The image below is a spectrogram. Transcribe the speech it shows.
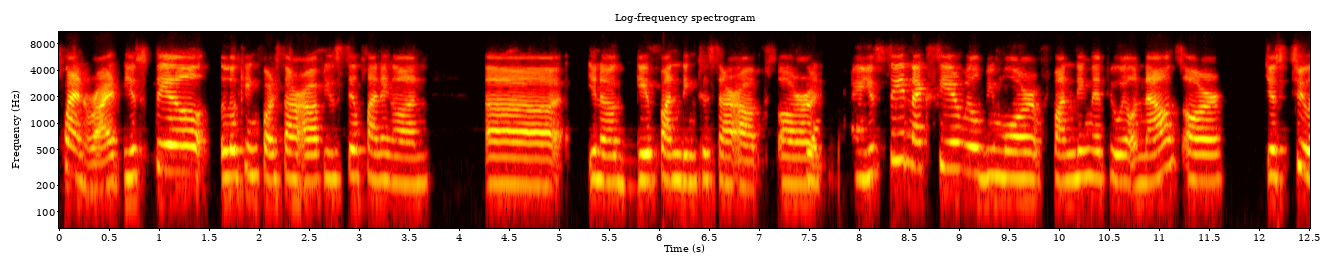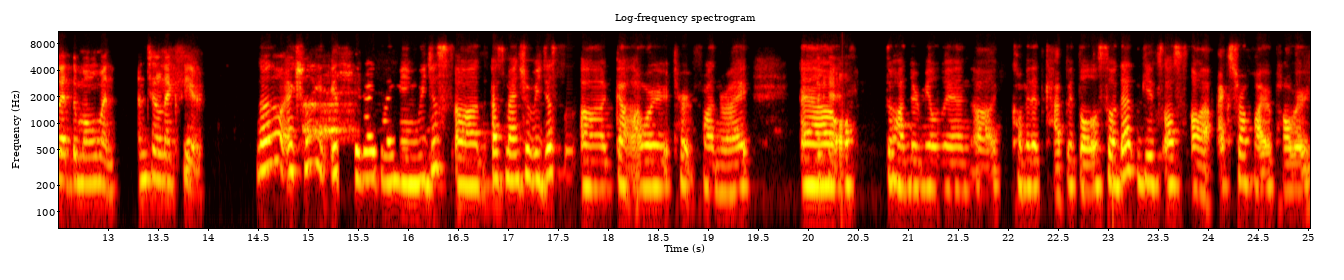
plan right you're still looking for startup you're still planning on uh, you know give funding to startups? Or yeah. do you see next year will be more funding that you will announce or just two at the moment until next year? No no actually it's the right timing. We just uh, as mentioned we just uh, got our third fund right? Uh, okay. of 200 million uh, committed capital. So that gives us uh, extra firepower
